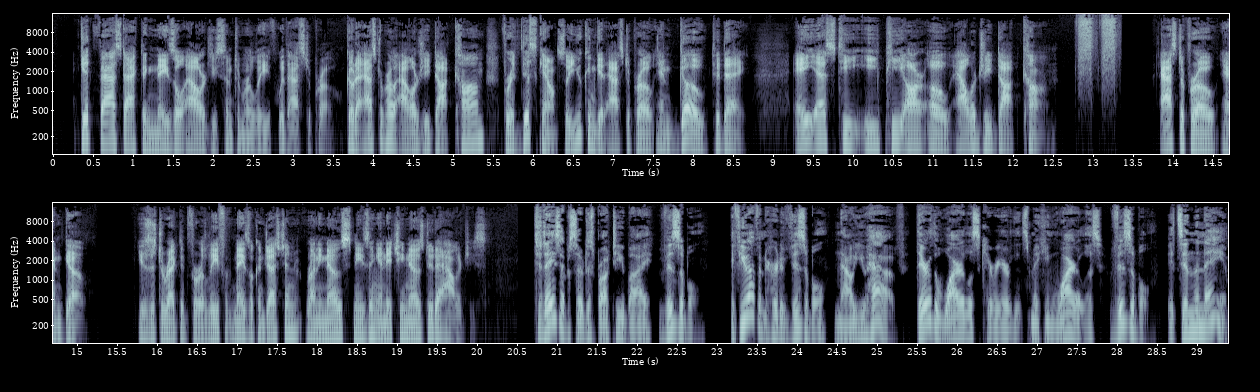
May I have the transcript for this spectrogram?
Get fast acting nasal allergy symptom relief with Astepro. Go to asteproallergy.com for a discount so you can get Astepro and go today. A S T E P R O allergy.com. Astepro and go. Use directed for relief of nasal congestion, runny nose, sneezing, and itchy nose due to allergies. Today's episode is brought to you by Visible. If you haven't heard of Visible, now you have. They're the wireless carrier that's making wireless visible. It's in the name.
